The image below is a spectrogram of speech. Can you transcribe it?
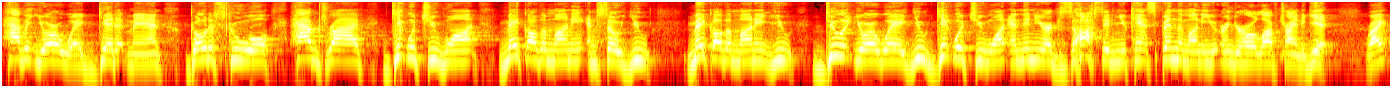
have it your way, get it man, go to school, have drive, get what you want, make all the money and so you make all the money, you do it your way, you get what you want and then you're exhausted and you can't spend the money you earned your whole life trying to get, right?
